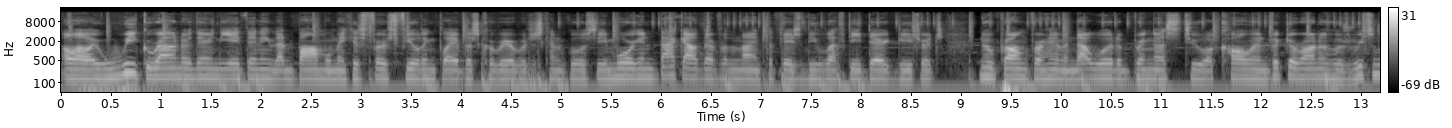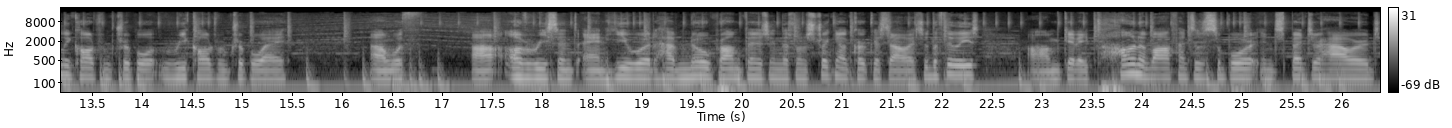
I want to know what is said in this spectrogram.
allow a weak rounder there in the eighth inning. That Bohm will make his first fielding play of his career, which is kind of cool to see. Morgan back out there for the ninth to face the lefty Derek Dietrich. No problem for him, and that would bring us to a call in Victor Arano, who was recently called from triple, recalled from AAA, uh, with uh, of recent, and he would have no problem finishing this one, striking out Curt Casali. So the Phillies um, get a ton of offensive support in Spencer Howard's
